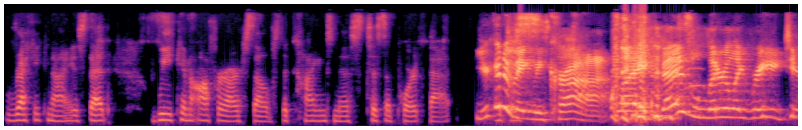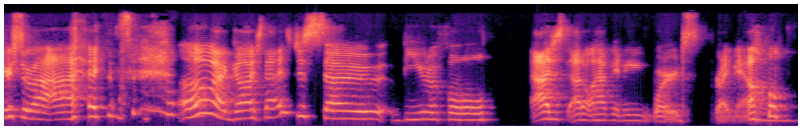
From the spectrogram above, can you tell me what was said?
recognize that we can offer ourselves the kindness to support that you're gonna make me cry. Like that is literally bringing tears to my eyes. oh my gosh, that is just so beautiful. I just I don't have any words right now.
